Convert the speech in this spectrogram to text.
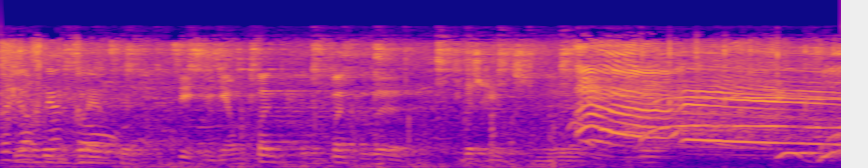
Mas ele tentou. Sim, sim, é um punk, um punk de- das redes. Ah, ei.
